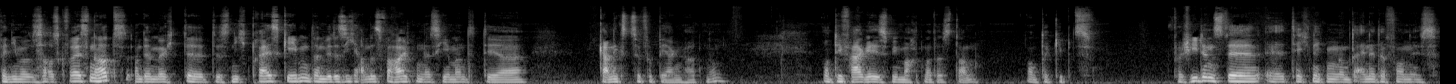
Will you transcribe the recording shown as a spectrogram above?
wenn jemand was ausgefressen hat und er möchte das nicht preisgeben, dann wird er sich anders verhalten als jemand, der gar nichts zu verbergen hat. Ne? Und die Frage ist, wie macht man das dann? Und da gibt es verschiedenste äh, Techniken und eine davon ist,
